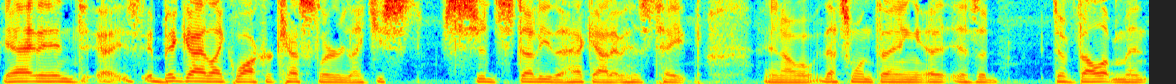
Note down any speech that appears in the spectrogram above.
Yeah, and uh, a big guy like Walker Kessler, like you should study the heck out of his tape. You know, that's one thing uh, as a development.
